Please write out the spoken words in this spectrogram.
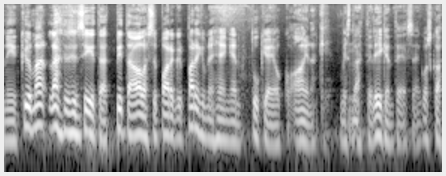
niin kyllä mä lähtisin siitä, että pitää olla se pari- parikymmentä hengen tukijajoukko ainakin, mistä mm. lähtee liikenteeseen, koska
